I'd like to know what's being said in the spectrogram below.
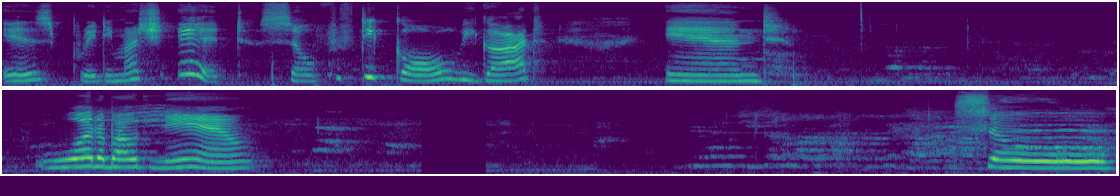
is pretty much it. So 50 gold we got. And what about now? So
